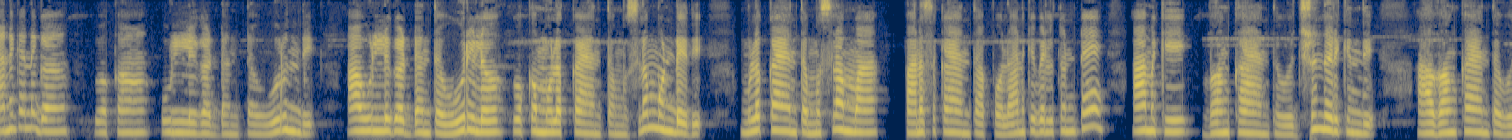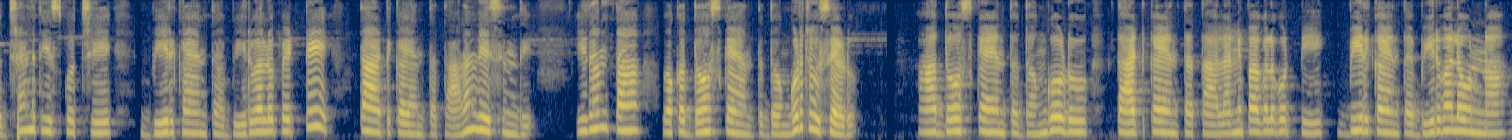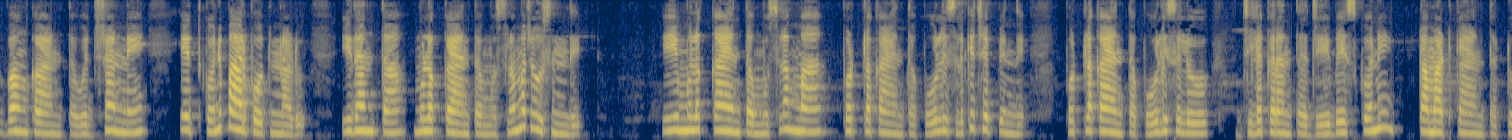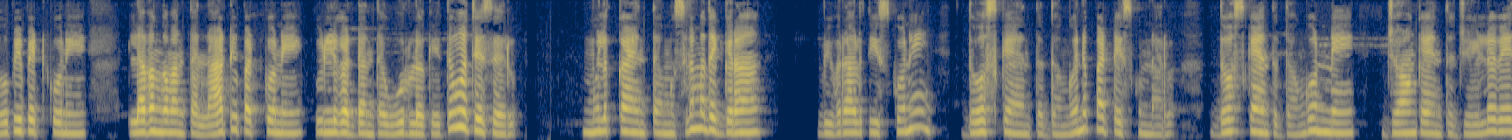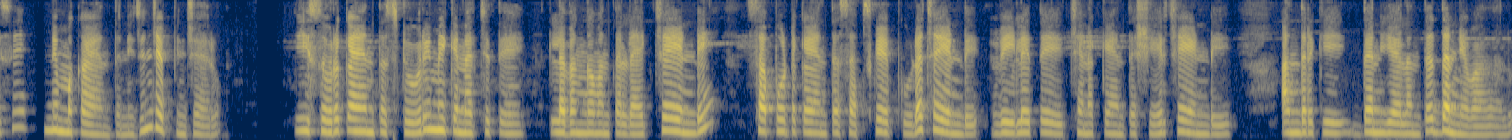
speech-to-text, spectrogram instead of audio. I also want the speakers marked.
Speaker 1: అనగనగా ఒక ఉల్లిగడ్డంత ఊరుంది. ఆ ఉల్లిగడ్డంత ఊరిలో ఒక ములక్కాయంత ముసలమ్మ ఉండేది. ములక్కాయంత ముసలమ్మ పనసకాయంత పొలానికి వెళ్తుంటే ఆమెకి వంకాయంత వజ్రం దొరికింది. ఆ వంకాయంత వజ్రాన్ని తీసుకొచ్చి బీరకాయంత బీరువాలో పెట్టి తాటికాయంత తాళం వేసింది. ఇదంతా ఒక దోసకాయంత దొంగడు చూశాడు. ఆ దోసకాయంత తాటికాయ తాటికాయంత తాళాన్ని పగలగొట్టి బీరకాయంత బీరువాలో ఉన్న వంకాయంత వజ్రాన్ని ఎత్తుకొని పారిపోతున్నాడు. ఇదంతా ములక్కాయంత ముసలమ్మ చూసింది. ఈ ములక్కాయంత ముసలమ్మ పొట్లకాయంత పోలీసులకి చెప్పింది. పొట్లకాయంత పోలీసులు జీలకర్రంత జేబేసుకొని టమాటకాయంత టోపీ పెట్టుకొని లవంగమంత లాఠీ పట్టుకొని ఉల్లిగడ్డంత ఊర్లోకి అయితే వచ్చేశారు ములక్కాయంత ముసలమ్మ దగ్గర వివరాలు తీసుకొని దోసకాయంత దొంగని పట్టేసుకున్నారు. దోసకాయంత దొంగని జాంకాయంత జైల్లో వేసి నిమ్మకాయంత నిజం చెప్పించారు. ఈ సొరకాయంత స్టోరీ మీకు నచ్చితే లవంగమంత లైక్ చేయండి సపోటకాయంత సబ్స్క్రైబ్ కూడా చేయండి వీలైతే చెనక్కాయంత షేర్ చేయండి. అందరికీ ధన్యాలంత ధన్యవాదాలు.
